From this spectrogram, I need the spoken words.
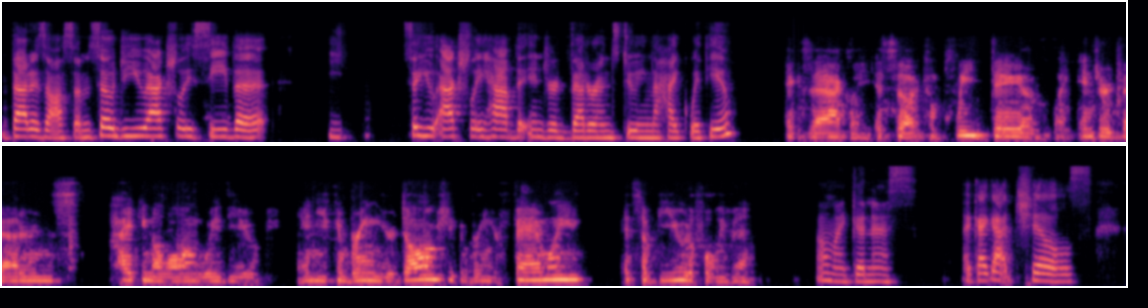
That is awesome. So do you actually see the so you actually have the injured veterans doing the hike with you? Exactly. It's a complete day of like injured veterans hiking along with you. And you can bring your dogs, you can bring your family. It's a beautiful event. Oh my goodness. Like I got chills.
